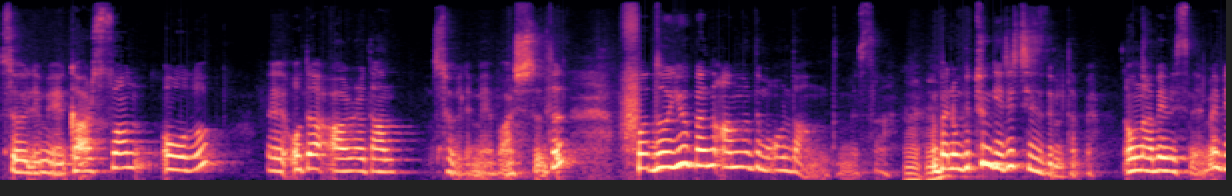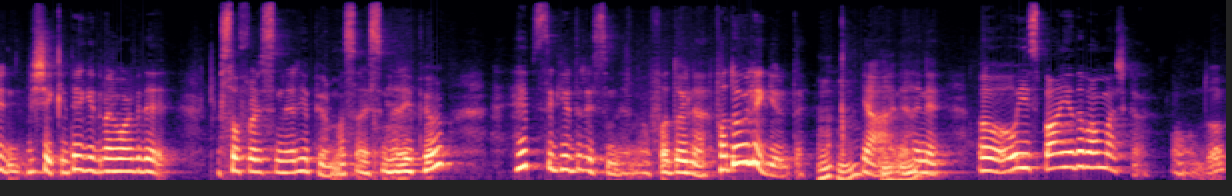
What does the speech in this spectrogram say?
söylemeye. Garson oğlu e, o da aradan söylemeye başladı. Fado'yu ben anladım, orada anladım mesela. Hı hı. Ben o bütün gece çizdim tabii. Onlar benim resimlerime bir, bir şekilde girdi. Ben orada bir de sofra resimleri yapıyorum, masa resimleri yapıyorum. Hepsi girdi resimlerime Fado'yla. Fado öyle girdi. Hı hı. Yani hı hı. hani o, İspanya'da bambaşka oldu.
